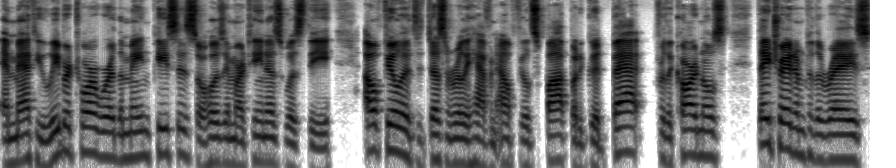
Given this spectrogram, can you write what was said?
and Matthew Liberatore were the main pieces. So Jose Martinez was the outfielder that doesn't really have an outfield spot, but a good bat for the Cardinals. They trade him to the Rays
